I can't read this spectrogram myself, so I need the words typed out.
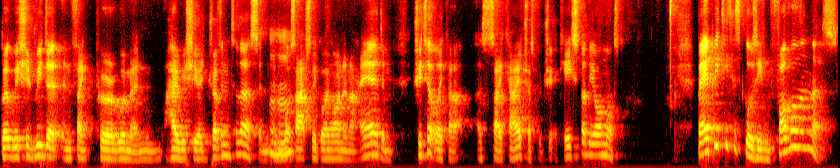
but we should read it and think, poor woman, how was she driven to this and, and Mhm. what's actually going on in her head and treat it like a, a psychiatrist would treat a case study almost. But Epictetus goes even further than this.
